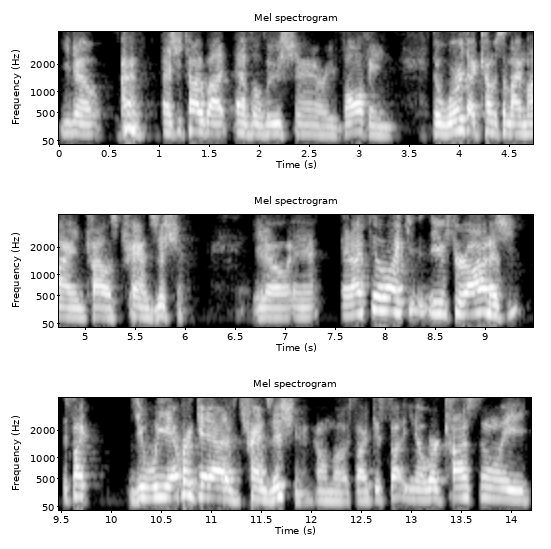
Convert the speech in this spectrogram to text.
you know, as you talk about evolution or evolving, the word that comes to my mind, Kyle, is transition. You know, and and I feel like if you're honest, it's like, do we ever get out of transition? Almost like it's like you know we're constantly.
